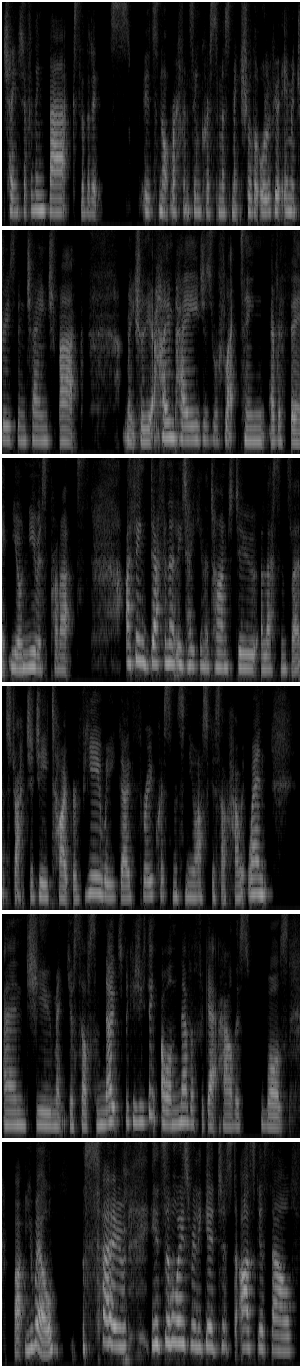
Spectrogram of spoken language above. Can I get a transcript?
changed everything back so that it's it's not referencing christmas. Make sure that all of your imagery has been changed back. Make sure your homepage is reflecting everything your newest products I think definitely taking the time to do a lessons learned strategy type review where you go through Christmas and you ask yourself how it went and you make yourself some notes because you think, oh, I'll never forget how this was, but you will. So it's always really good just to ask yourself,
